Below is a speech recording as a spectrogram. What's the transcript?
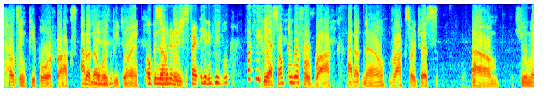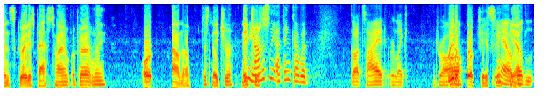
pelting people with rocks i don't know what we'd be doing open the window to start hitting people. Fuck you. yeah, something with a rock. I don't know. Rocks are just um humans' greatest pastime, apparently, or I don't know, just nature. I mean, honestly, I think I would go outside or like draw. read a book, Kaycee. yeah, or yeah. build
